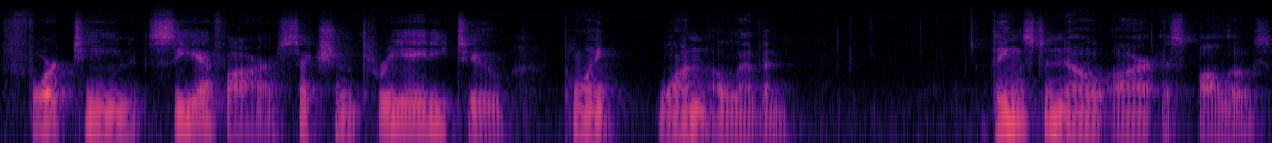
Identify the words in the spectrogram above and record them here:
14 CFR section 382.111. Things to know are as follows.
